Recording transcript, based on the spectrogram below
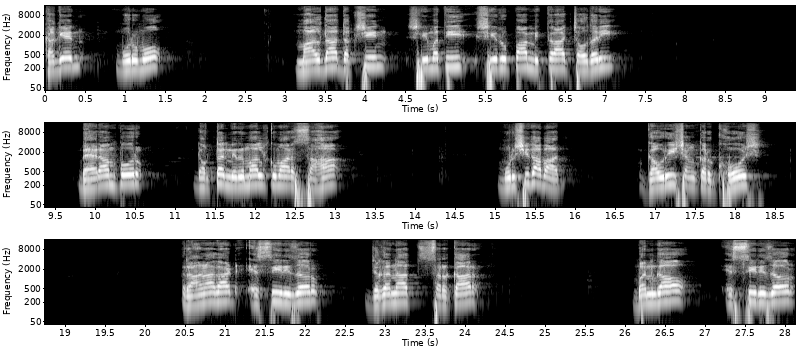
Khagen Murmu, Malda Dakshin, Shrimati Sreerupa Mitra Chaudhury, Baharampur, doctor Nirmal Kumar Saha, Murshidabad, Gouri Shankar Ghosh, Ranaghat SC reserve, Jagannath Sarkar, Bangaon SC reserve,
